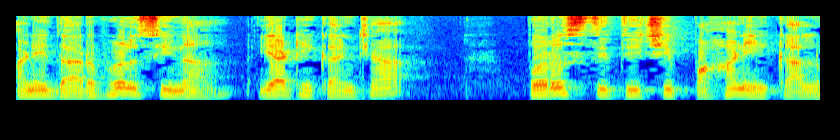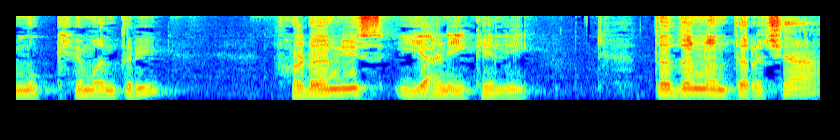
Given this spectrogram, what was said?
आणि दारभळ सीना या ठिकाणच्या परिस्थितीची पाहणी काल मुख्यमंत्री फडणवीस यांनी केली. तदनंतरच्या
